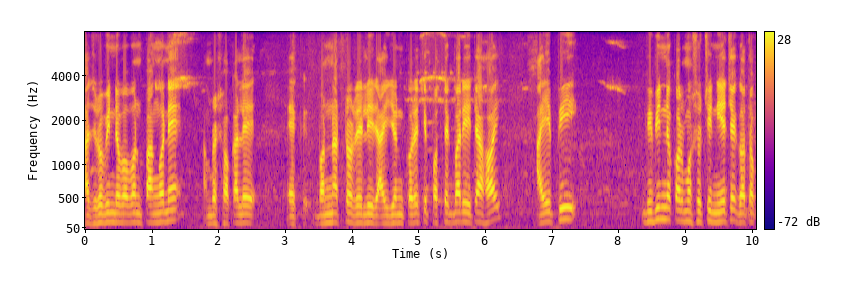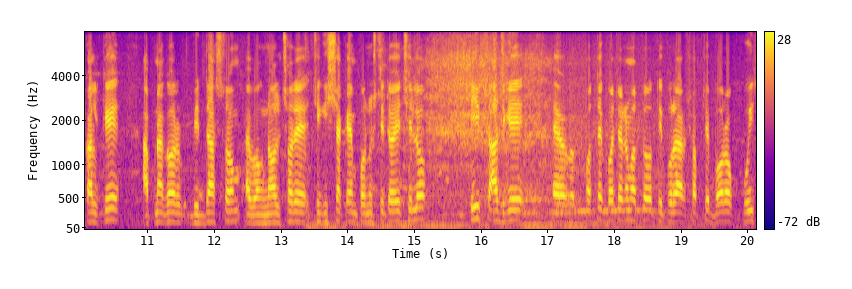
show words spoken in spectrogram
আজ রবীন্দ্র ভবন প্রাঙ্গণে আমরা সকালে এক বর্ণাঢ্য র্যালির আয়োজন করেছি। প্রত্যেকবারই এটা হয়। আইএপি বিভিন্ন কর্মসূচি নিয়েছে। গতকালকে আপনাগর বৃদ্ধাশ্রম এবং নলছরে চিকিৎসা ক্যাম্প অনুষ্ঠিত হয়েছিল। টিপস আজকে প্রত্যেক বছরের মতো ত্রিপুরার সবচেয়ে বড় কুইজ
